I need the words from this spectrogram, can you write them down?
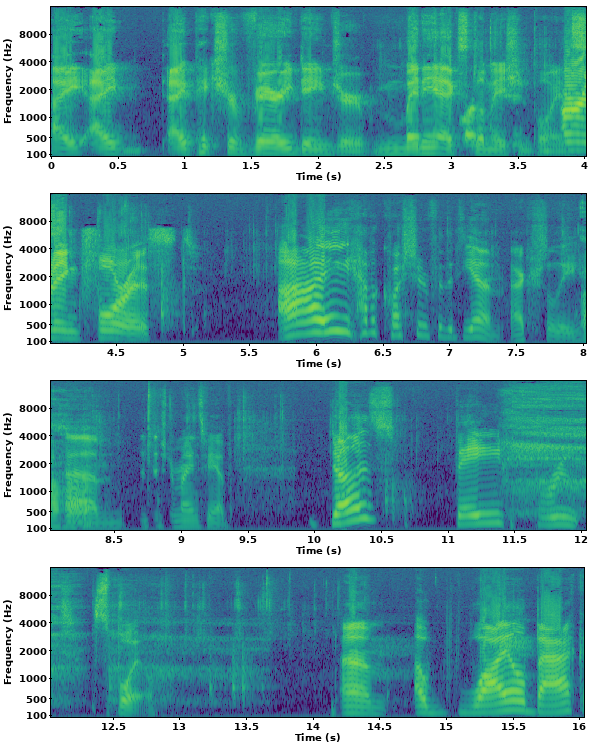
I, I I picture very danger. Many exclamation points. Burning forest. I have a question for the DM actually. Uh-huh. Um, this reminds me of. Does Fey fruit spoil? Um, a while back,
